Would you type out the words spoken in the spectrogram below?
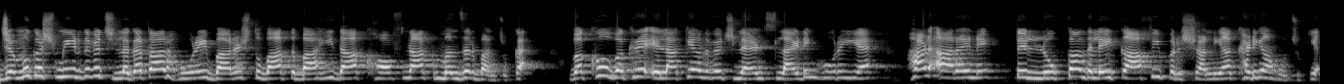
ਜੰਮੂ ਕਸ਼ਮੀਰ ਦੇ ਵਿੱਚ ਲਗਾਤਾਰ ਹੋ ਰਹੀ ਬਾਰਿਸ਼ ਤੋਂ ਬਾਅਦ ਤਬਾਹੀ ਦਾ ਖੌਫਨਾਕ ਮੰਜ਼ਰ ਬਣ ਚੁੱਕਾ ਹੈ। ਵੱਖੋ ਵੱਖਰੇ ਇਲਾਕਿਆਂ ਦੇ ਵਿੱਚ ਲੈਂਡ ਸਲਾਈਡਿੰਗ ਹੋ ਰਹੀ ਹੈ। ਹੜ੍ਹ ਆ ਰਹੇ ਨੇ ਤੇ ਲੋਕਾਂ ਦੇ ਲਈ ਕਾਫੀ ਪਰੇਸ਼ਾਨੀਆਂ ਖੜੀਆਂ ਹੋ ਚੁੱਕੀਆਂ।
